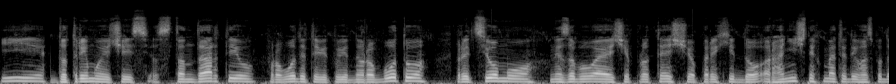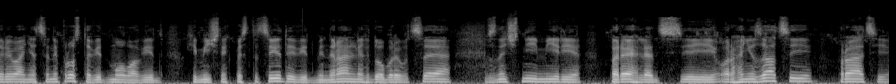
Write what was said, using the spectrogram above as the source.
і, дотримуючись стандартів, проводити відповідну роботу. При цьому не забуваючи про те, що перехід до органічних методів господарювання це не просто відмова від хімічних пестицидів, від мінеральних добрив, це в значній мірі перегляд цієї організації праці,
